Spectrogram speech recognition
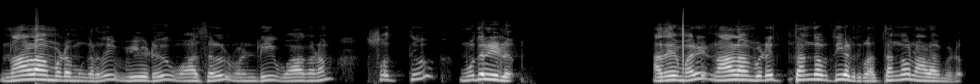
நாலாம் இடம்ங்கிறது வீடு வாசல் வண்டி வாகனம் சொத்து முதலீடு. அதே மாதிரி நாலாம் வீடு தங்கத்தையும் எடுத்துக்கலாம். தங்கம் நாலாம் வீடு.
